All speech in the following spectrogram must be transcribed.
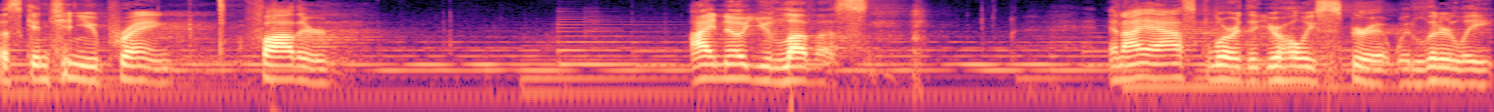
Let's continue praying. Father, I know you love us. And I ask, Lord, that your Holy Spirit would literally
